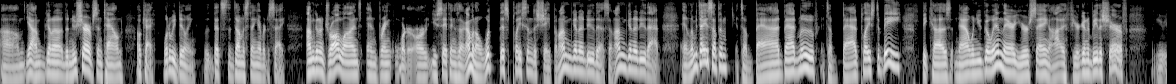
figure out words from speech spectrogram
um, "Yeah, I'm gonna." The new sheriff's in town. Okay, what are we doing? That's the dumbest thing ever to say. I'm going to draw lines and bring order. Or you say things like, I'm going to whip this place into shape and I'm going to do this and I'm going to do that. And let me tell you something it's a bad, bad move. It's a bad place to be because now when you go in there, you're saying, ah, if you're going to be the sheriff, you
